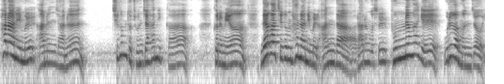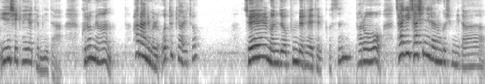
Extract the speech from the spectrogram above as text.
하나님을 아는 자는 지금도 존재하니까 그러면 내가 지금 하나님을 안다라는 것을 분명하게 우리가 먼저 인식해야 됩니다. 그러면 하나님을 어떻게 알죠? 제일 먼저 분별해야 될 것은 바로 자기 자신이라는 것입니다.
